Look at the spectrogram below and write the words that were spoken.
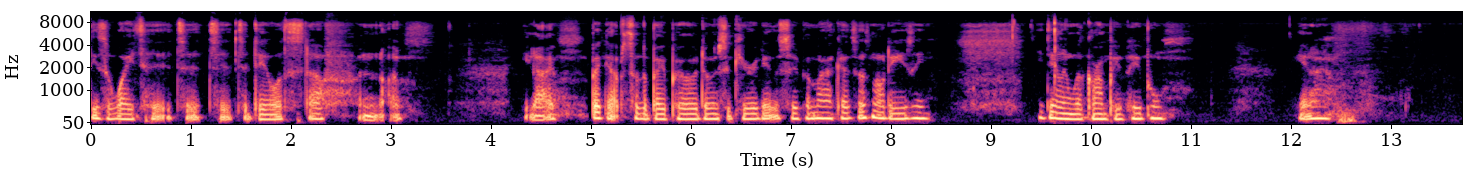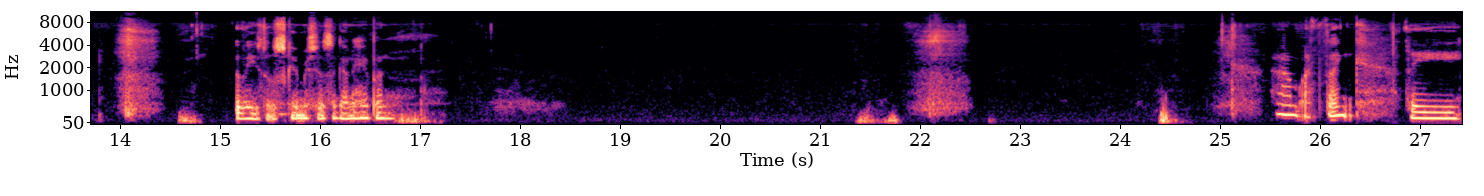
There's a way to, to, to, to deal with stuff, and uh, you know, big ups to the people who are doing security at the supermarkets. It's not easy. You're dealing with grumpy people, you know. These little skirmishes are going to happen. Um, I think the,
